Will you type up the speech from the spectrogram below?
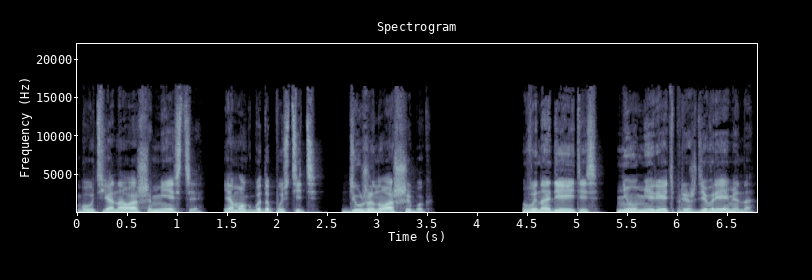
Будь я на вашем месте, я мог бы допустить дюжину ошибок. Вы надеетесь не умереть преждевременно,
